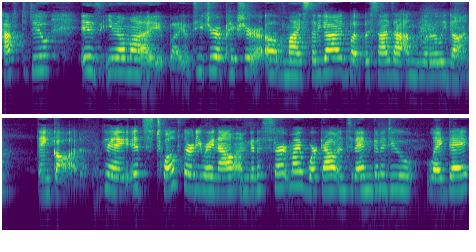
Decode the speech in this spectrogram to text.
have to do is email my bio teacher a picture of my study guide, but besides that, I'm literally done. Thank God. Okay, it's 12.30 right now. I'm gonna start my workout, and today I'm gonna do leg day.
